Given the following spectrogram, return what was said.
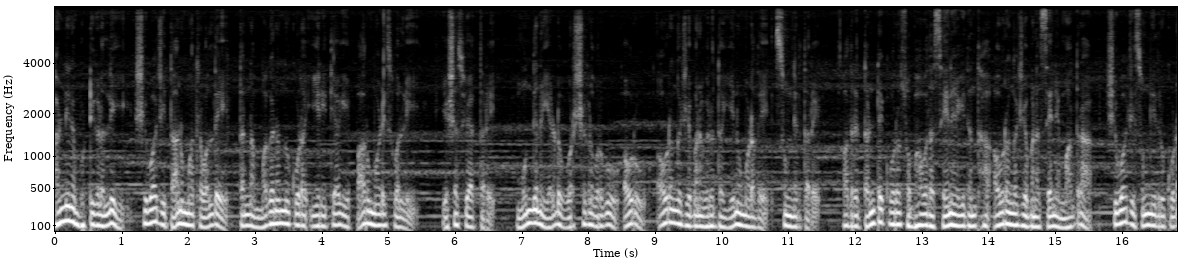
ಹಣ್ಣಿನ ಬುಟ್ಟಿಗಳಲ್ಲಿ ಶಿವಾಜಿ ತಾನು ಮಾತ್ರವಲ್ಲದೆ ತನ್ನ ಮಗನನ್ನು ಕೂಡ ಈ ರೀತಿಯಾಗಿ ಪಾರು ಮಾಡಿಸುವಲ್ಲಿ ಯಶಸ್ವಿಯಾಗ್ತಾರೆ ಮುಂದಿನ ಎರಡು ವರ್ಷಗಳವರೆಗೂ ಅವರು ಔರಂಗಜೇಬನ ವಿರುದ್ಧ ಏನೂ ಮಾಡದೆ ಸುಮ್ಮನಿರ್ತಾರೆ ಆದರೆ ತಂಟೆಕೋರ ಸ್ವಭಾವದ ಸೇನೆಯಾಗಿದ್ದಂತಹ ಔರಂಗಜೇಬನ ಸೇನೆ ಮಾತ್ರ ಶಿವಾಜಿ ಸುಮ್ಮನಿದ್ರು ಕೂಡ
